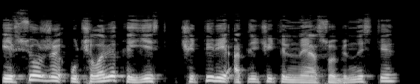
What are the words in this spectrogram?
И все же у человека есть четыре отличительные особенности,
